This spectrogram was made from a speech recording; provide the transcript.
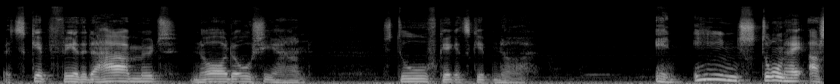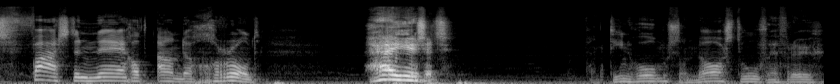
Het skip veerde de haven uit naar de oceaan. Stoef keek het skip na. In één stond hij als vaste negeld aan de grond. Hij is het! Van tien homen stond naast Stoef en vroeg.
